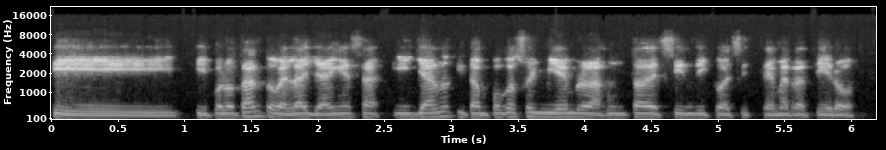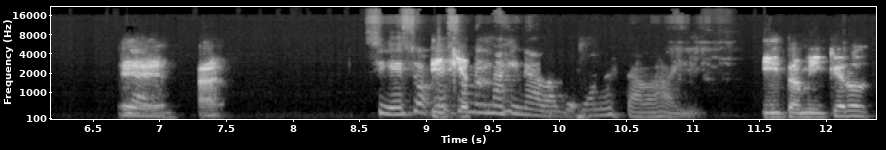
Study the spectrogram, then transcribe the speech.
Y, y, por lo tanto, ¿verdad? Ya en esa, y ya no, y tampoco soy miembro de la Junta de Síndicos del Sistema de Retiro. Eh, sí, eso, eso me imaginaba, que ya no estabas ahí. Y también quiero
